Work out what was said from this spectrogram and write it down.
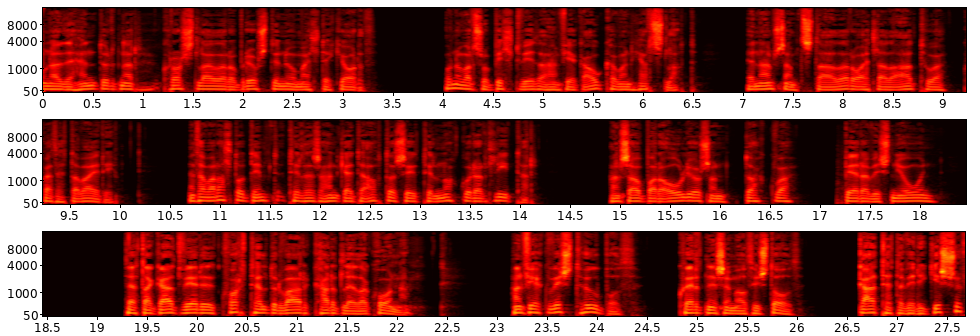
Hún hafði hendurnar, krosslagðar á brjóstinu og mælt ekki orð. Hún var svo byllt við að hann fekk ákafan hjarslátt, en amsamt staðar og ætlaði að aðtúa hvað þetta væri. en það var allt og dimt til þess að hann gæti áttað sig til nokkurar hlítar. Hann sá bara óljósan, dökva, bera við snjóin. Þetta gat verið hvort heldur var karl eða kona. Hann fekk vist hugbóð, hvernig sem á því stóð. Gat þetta verið gissur?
